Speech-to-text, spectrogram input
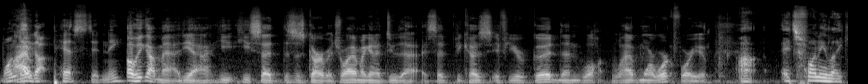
One guy I, got pissed, didn't he? Oh, he got mad. Yeah, he he said, "This is garbage. Why am I going to do that?" I said, "Because if you're good, then we'll we'll have more work for you." Uh, it's funny like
